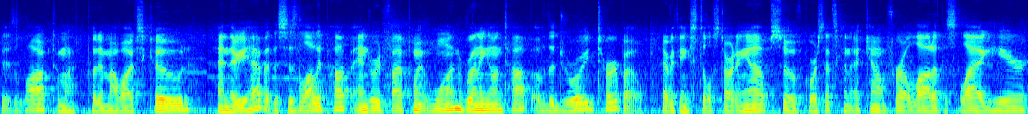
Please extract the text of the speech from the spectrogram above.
It is locked. I'm going to put in my wife's code. And there you have it. This is Lollipop Android 5.1 running on top of the Droid Turbo. Everything's still starting up, so of course that's going to account for a lot of this lag here.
